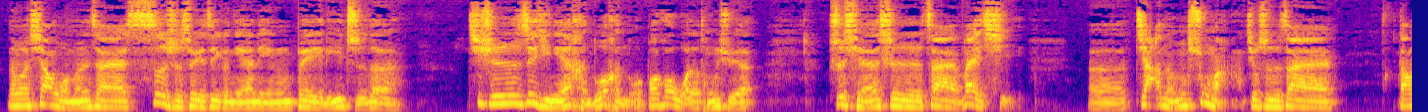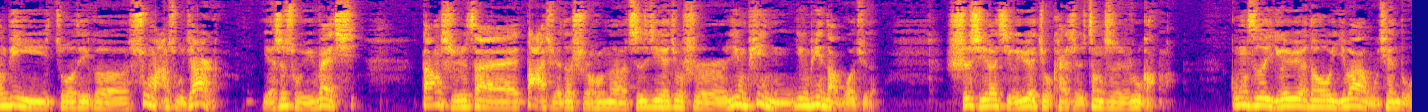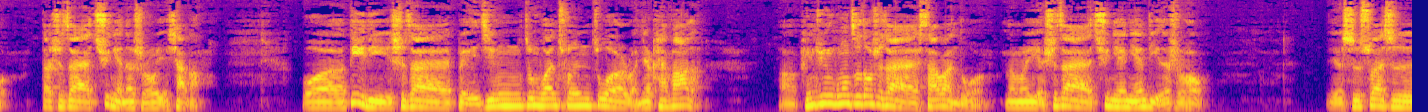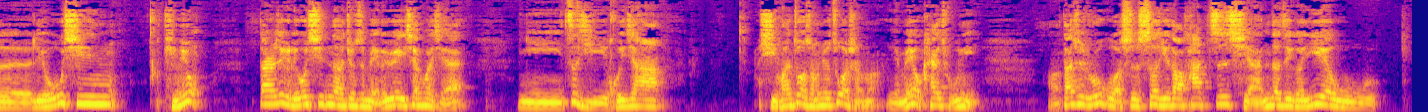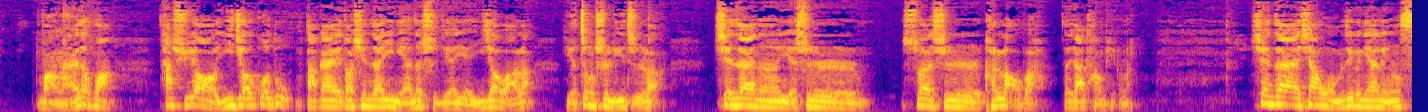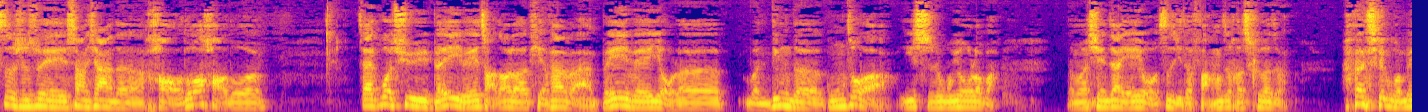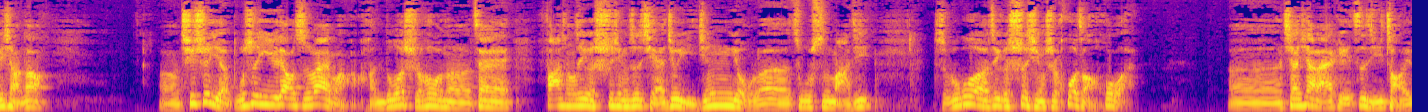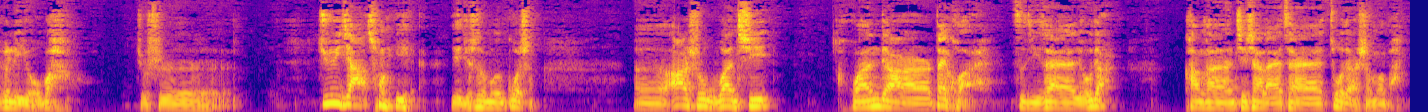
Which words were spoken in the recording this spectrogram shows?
那么，像我们在四十岁这个年龄被离职的，其实这几年很多很多，包括我的同学，之前是在外企，呃，佳能数码，就是在当地做这个数码组件的，也是属于外企。当时在大学的时候呢，直接就是应聘应聘到过去的。实习了几个月就开始正式入岗了，工资一个月都一万五千多，但是在去年的时候也下岗了。我弟弟是在北京中关村做软件开发的，啊，平均工资都是在三万多。那么也是在去年年底的时候，也是算是留薪停用，但是这个留薪呢，就是每个月一千块钱，你自己回家喜欢做什么就做什么，也没有开除你。啊，但是如果是涉及到他之前的这个业务往来的话，他需要移交过渡，大概到现在一年的时间也移交完了，也正式离职了。现在呢，也是算是啃老吧，在家躺平了。现在像我们这个年龄，四十岁上下的好多好多，在过去本以为找到了铁饭碗，本以为有了稳定的工作，衣食无忧了吧。那么现在也有自己的房子和车子，结果没想到，啊，其实也不是意料之外吧。很多时候呢，在发生这个事情之前就已经有了蛛丝马迹，只不过这个事情是或早或晚。嗯，接下来给自己找一个理由吧，就是居家创业，也就是这么个过程。呃，二十五万七，还点贷款，自己再留点看看接下来再做点什么吧。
